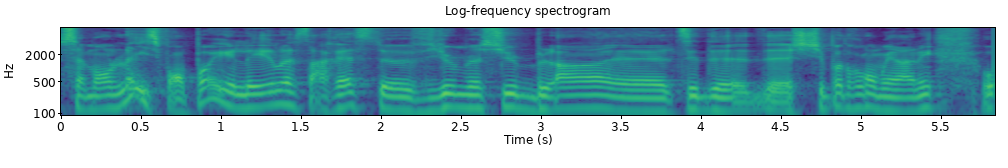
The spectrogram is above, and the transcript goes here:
ce monde-là, ils se font pas élire, là, ça reste euh, vieux monsieur blanc, euh, tu sais, de, de je sais pas trop combien d'années. Tu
